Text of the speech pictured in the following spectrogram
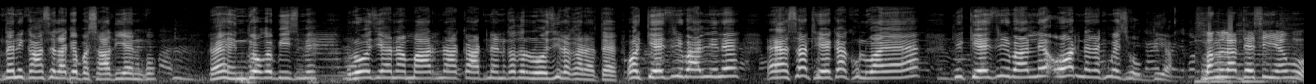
पता नहीं कहाँ से लाके बसा दिया इनको। है हिंदुओं के बीच में रोज आना मारना काटना इनका तो रोज ही लगा रहता है। और केजरीवाल जी ने ऐसा ठेका खुलवाया है कि केजरीवाल ने और नरक में झोंक दिया। बांग्लादेशी है वो।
